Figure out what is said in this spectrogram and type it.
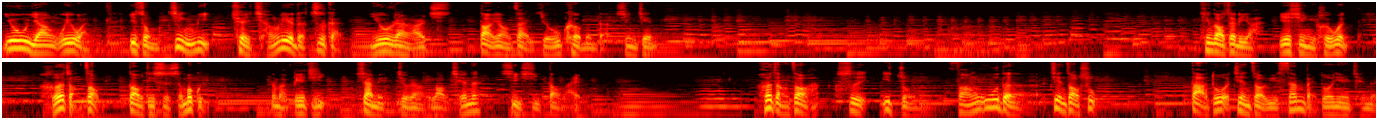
悠扬委婉，一种静谧却强烈的质感油然而起，荡漾在游客们的心间。听到这里啊，也许你会问，合掌灶到底是什么鬼？那么别急。下面就让老钱呢细细道来。合掌造是一种房屋的建造术，大多建造于三百多年前的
